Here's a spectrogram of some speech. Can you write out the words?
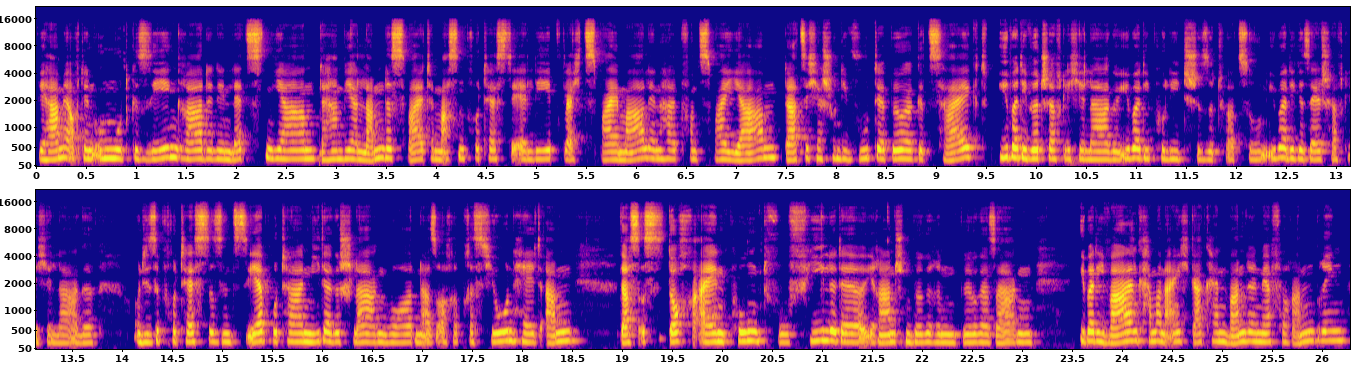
Wir haben ja auch den Unmut gesehen, gerade in den letzten Jahren. Da haben wir landesweite Massenproteste erlebt, gleich zweimal innerhalb von zwei Jahren. Da hat sich ja schon die Wut der Bürger gezeigt über die wirtschaftliche Lage, über die politische Situation, über die gesellschaftliche Lage. Und diese Proteste sind sehr brutal niedergeschlagen worden. Also auch Repression hält an. Das ist doch ein Punkt, wo viele der iranischen Bürgerinnen und Bürger sagen, über die Wahlen kann man eigentlich gar keinen Wandel mehr voranbringen.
